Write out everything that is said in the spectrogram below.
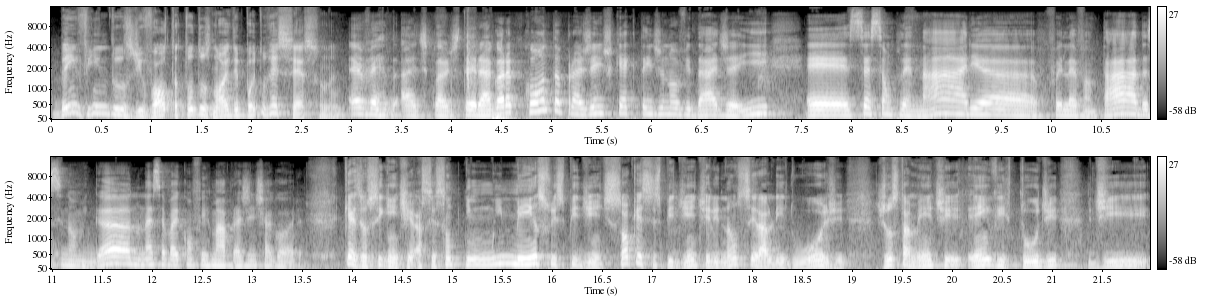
Bem-vindos de volta todos nós depois do recesso, né? É verdade, Cláudio Teran. Agora conta pra gente o que é que tem de novidade aí. É, sessão plenária foi levantada, se não me engano, né? Você vai confirmar pra gente agora. Quer dizer, é o seguinte, a sessão tem um imenso expediente, só que esse expediente ele não será lido hoje justamente em virtude de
